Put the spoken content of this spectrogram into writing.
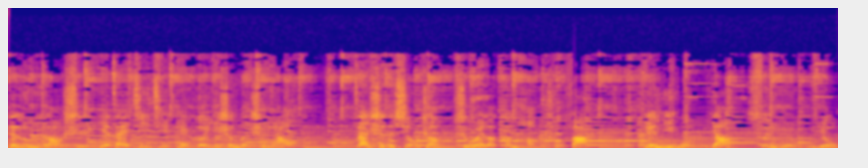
任鲁豫老师也在积极配合医生的治疗。暂时的休整是为了更好的出发，愿你我无恙，岁月无忧。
